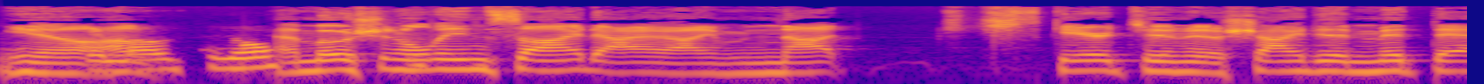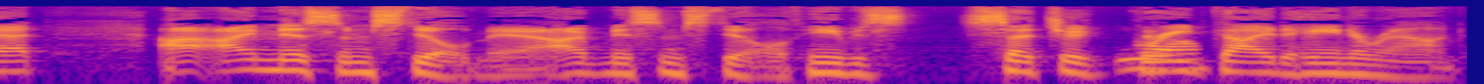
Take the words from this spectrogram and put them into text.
you know, I'm Emotional? emotional inside. I, I'm not scared to shy to admit that. I, I miss him still, man. I miss him still. He was such a great guy to hang around.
